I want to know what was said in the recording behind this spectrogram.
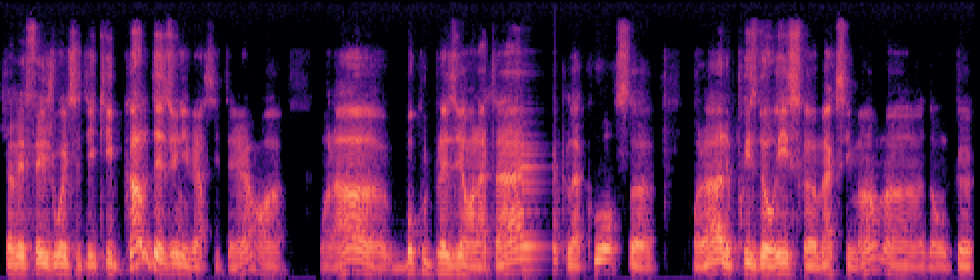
J'avais fait jouer cette équipe comme des universitaires. voilà, beaucoup de plaisir en attaque, la course voilà, les prises de risque maximum. Euh, donc, euh,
